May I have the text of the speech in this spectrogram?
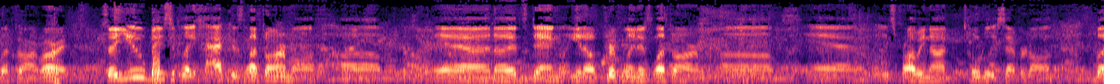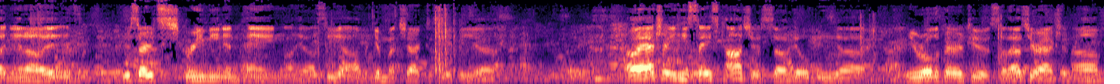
Left arm. All right. So you basically hack his left arm off, um, and uh, it's dangling, you know, crippling his left arm, um, and it's probably not totally severed off, but you know, it, it's, he starts screaming in pain. I'll see. I'll give him a check to see if he. Oh, actually, he stays conscious, so he'll be. Uh, he rolled a pair of twos, so that's your action. Um,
